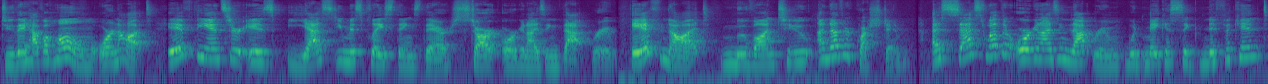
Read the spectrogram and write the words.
Do they have a home or not? If the answer is yes, you misplace things there, start organizing that room. If not, move on to another question. Assess whether organizing that room would make a significant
